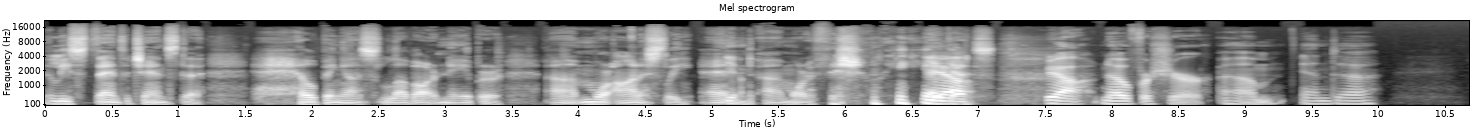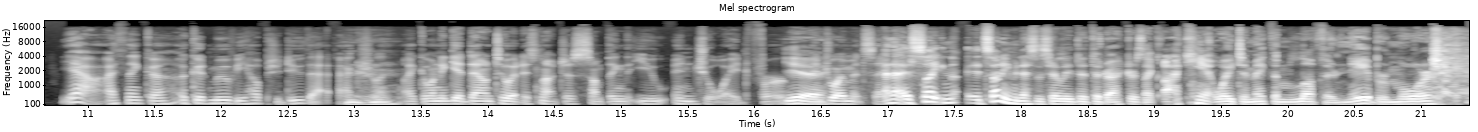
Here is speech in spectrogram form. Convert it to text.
at least stands a chance to helping us love our neighbor uh, more honestly and uh, more efficiently. I Yeah. guess. Yeah, no, for sure. Um, and uh, yeah, I think a, a good movie helps you do that. Actually, like when you get down to it, it's not just something that you enjoyed for Mm-hmm. Yeah, enjoyment's sake. And it's like it's not even necessarily that the director's like, I can't wait to make them love their neighbor more.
